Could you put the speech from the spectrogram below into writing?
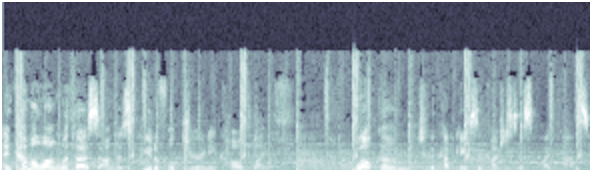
and come along with us on this beautiful journey called life. Welcome to the Cupcakes and Consciousness podcast.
